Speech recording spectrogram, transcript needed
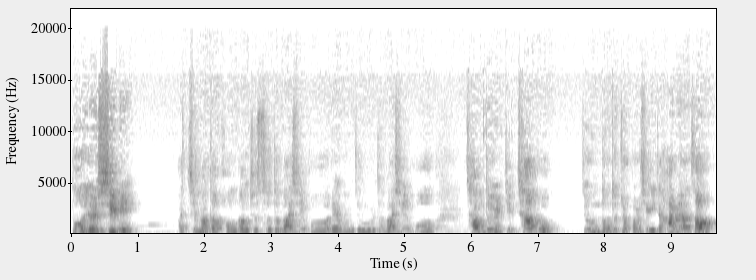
또 열심히 아침마다 건강 주스도 마시고 레몬즙 물도 마시고 잠도 일찍 자고 이제 운동도 조금씩 이제 하면서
